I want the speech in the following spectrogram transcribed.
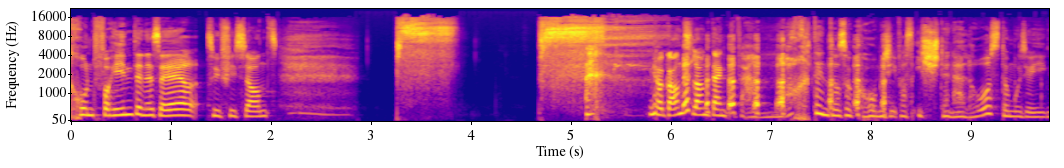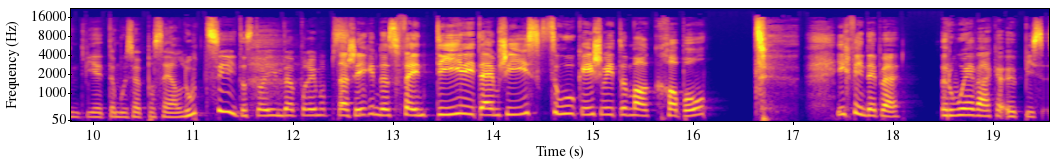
kommt von hinten ein sehr suffisantes Psst, Psst. Habe ganz lange gedacht, wer macht denn da so komisch? Was ist denn auch los? Da muss ja irgendwie, da muss jemand sehr laut sein, dass da irgendjemand immer Psst. Das ist irgendein Ventil in diesem Scheisszug ist wieder mal kaputt. Ich finde eben Ruhewege etwas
